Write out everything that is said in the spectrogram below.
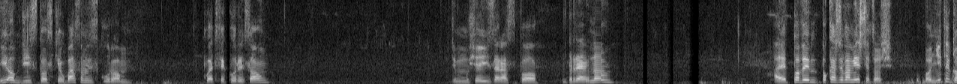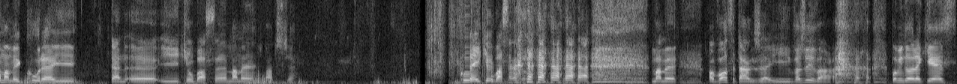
I ognisko z kiełbasą i z kurą. Płetwy kury są. Będziemy musieli zaraz po drewno. Ale powiem, pokażę wam jeszcze coś. Bo nie tylko mamy kurę i ten, yy, i kiełbasę, mamy, patrzcie. Kurę i kiełbasę. mamy owoce także i warzywa. Pomidorek jest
